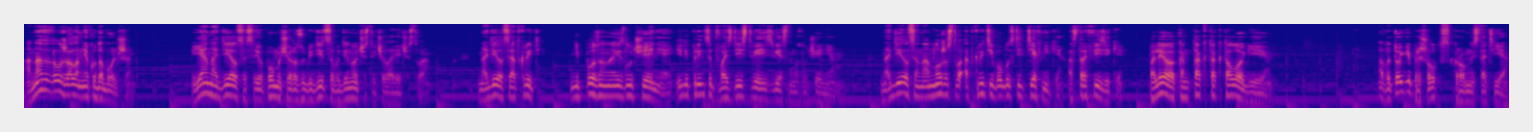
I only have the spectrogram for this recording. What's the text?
она задолжала мне куда больше. Я надеялся с ее помощью разубедиться в одиночестве человечества. Надеялся открыть непознанное излучение или принцип воздействия известным излучением. Надеялся на множество открытий в области техники, астрофизики, палеоконтактоктологии. А в итоге пришел к скромной статье,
